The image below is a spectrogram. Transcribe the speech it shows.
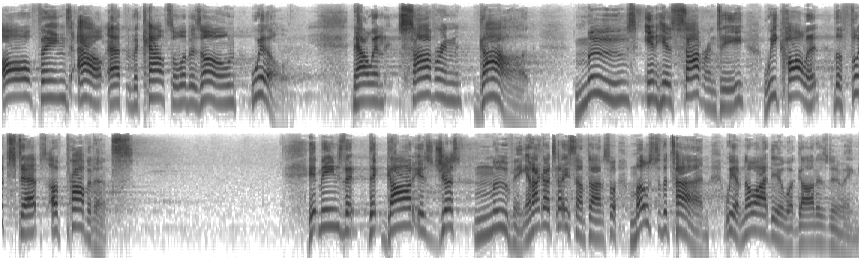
all things out after the counsel of His own will. Now, when sovereign God moves in His sovereignty, we call it the footsteps of providence. It means that, that God is just moving. And I got to tell you sometimes, so most of the time, we have no idea what God is doing.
